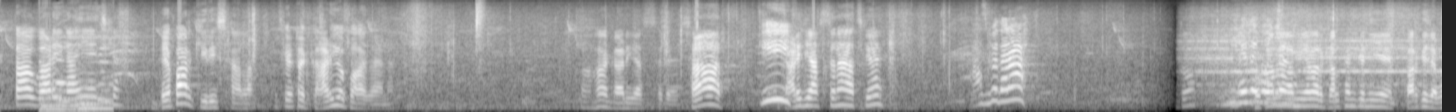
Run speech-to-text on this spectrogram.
একটাও গাড়ি নাই আজকে ব্যাপার কি রে শালা আজকে একটা গাড়িও পাওয়া যায় না হ্যাঁ গাড়ি আসছে রে স্যার কি? গাড়ি যে আসছে না আজকে? আসবে দাঁড়া। সকালে আমি আবার গার্লফ্রেন্ডকে নিয়ে পার্কে যাব।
